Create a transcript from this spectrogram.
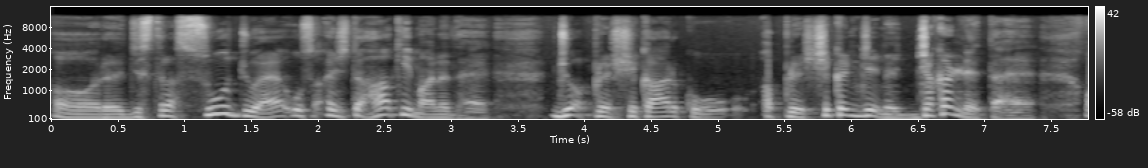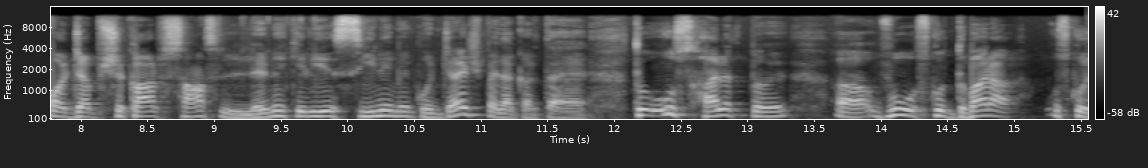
اور جس طرح سود جو ہے، اس اجدہا کی مانند ہے، جو اپنے شکار کو اپنے شکنجے میں جکڑ لیتا ہے اور جب شکار سانس لینے کے لیے سینے میں گنجائش پیدا کرتا ہے، تو اس حالت میں وہ اس کو دوبارہ اس کو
